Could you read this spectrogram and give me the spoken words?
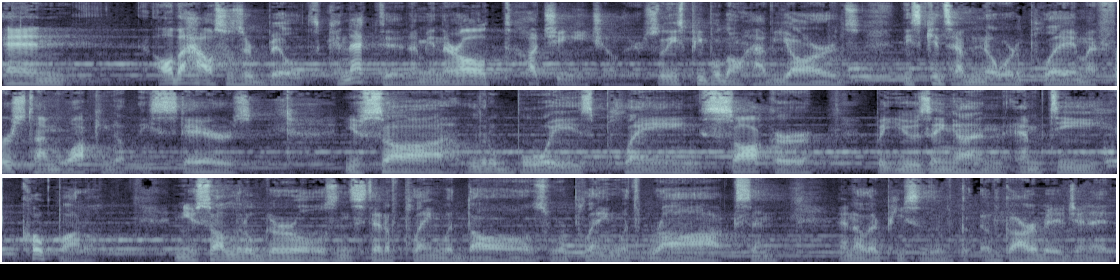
And all the houses are built connected. I mean, they're all touching each other. So these people don't have yards. These kids have nowhere to play. And my first time walking up these stairs, you saw little boys playing soccer, but using an empty Coke bottle. And you saw little girls, instead of playing with dolls, were playing with rocks and, and other pieces of, of garbage. And it,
